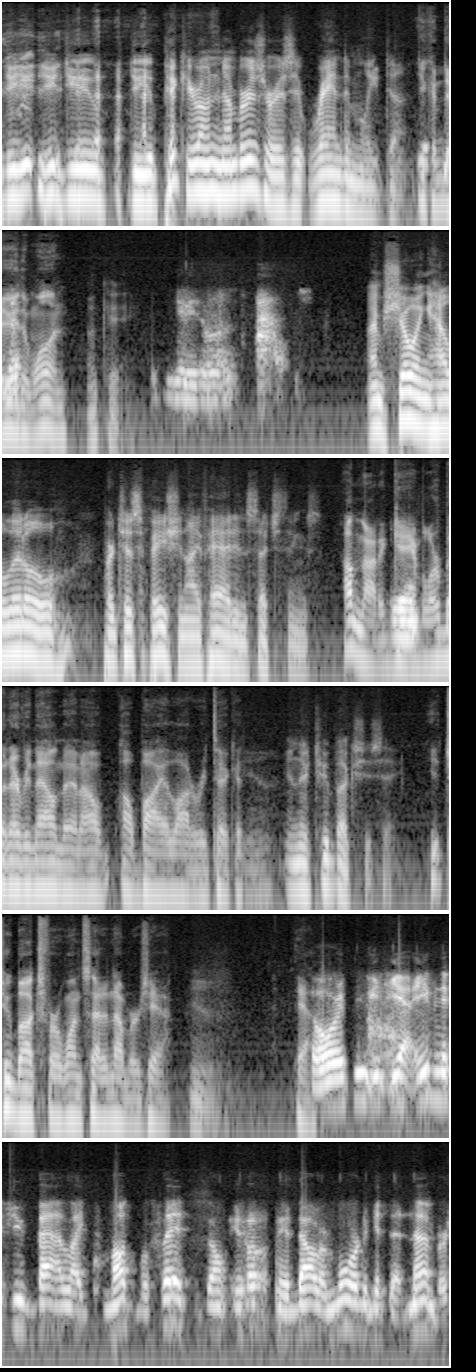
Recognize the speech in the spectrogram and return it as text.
Do you do you, do you do you pick your own numbers, or is it randomly done? You can do Yeah. either one. Okay. Either one. I'm showing how little participation I've had in such things. I'm not a Yeah. gambler, but every now and then I'll I'll buy a lottery ticket. Yeah. And they're two bucks, you say. Two bucks for one set of numbers. yeah. Yeah. Or if you, yeah, even if you buy like multiple sets, it's only, it's only a dollar more to get that number.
